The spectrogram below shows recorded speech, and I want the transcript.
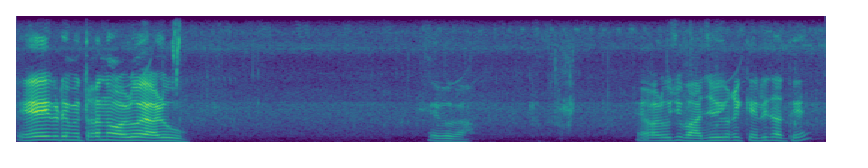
हे इकडे मित्रांनो अळू आहे अळू. हे बघा. या अळूची भाजी वगैरे केली जाते.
